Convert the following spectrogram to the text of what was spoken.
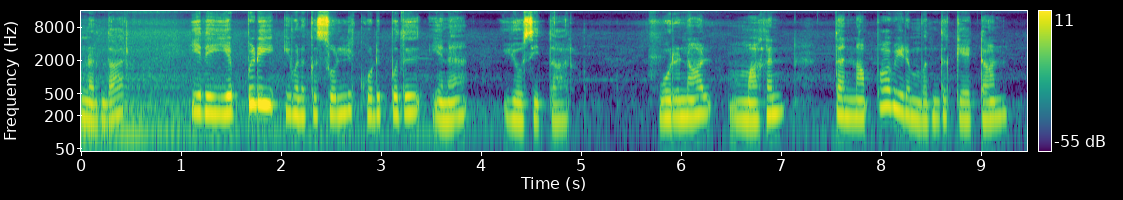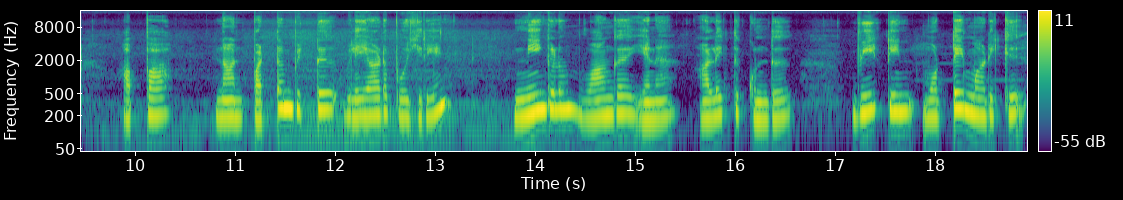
உணர்ந்தார். இதை எப்படி இவனுக்கு சொல்லிக் கொடுப்பது என யோசித்தார். ஒரு நாள் மகன் தன் அப்பாவிடம் வந்து கேட்டான் அப்பா நான் பட்டம் விட்டு விளையாடப் போகிறேன். நீங்களும் வாங்க என அழைத்து கொண்டு வீட்டின் மொட்டை மாடிக்கு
